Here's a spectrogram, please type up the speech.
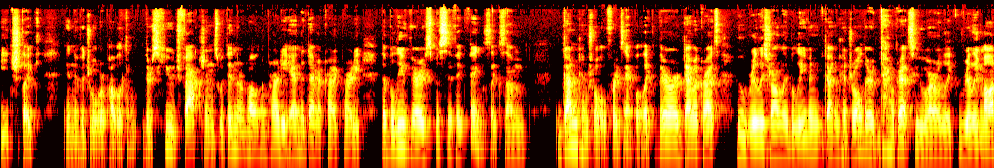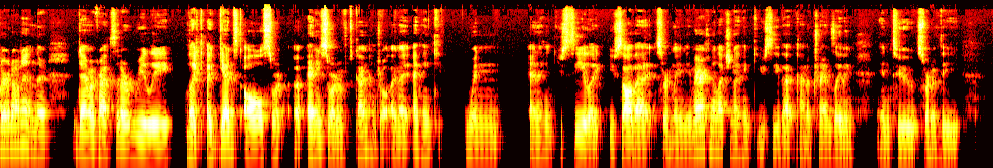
each like individual Republican. There's huge factions within the Republican Party and the Democratic Party that believe very specific things, like some gun control, for example. Like there are Democrats who really strongly believe in gun control. There are Democrats who are like really moderate on it, and there are Democrats that are really like against all sort uh, any sort of gun control. And I, I think when and I think you see like you saw that certainly in the American election. I think you see that kind of translating into sort of the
